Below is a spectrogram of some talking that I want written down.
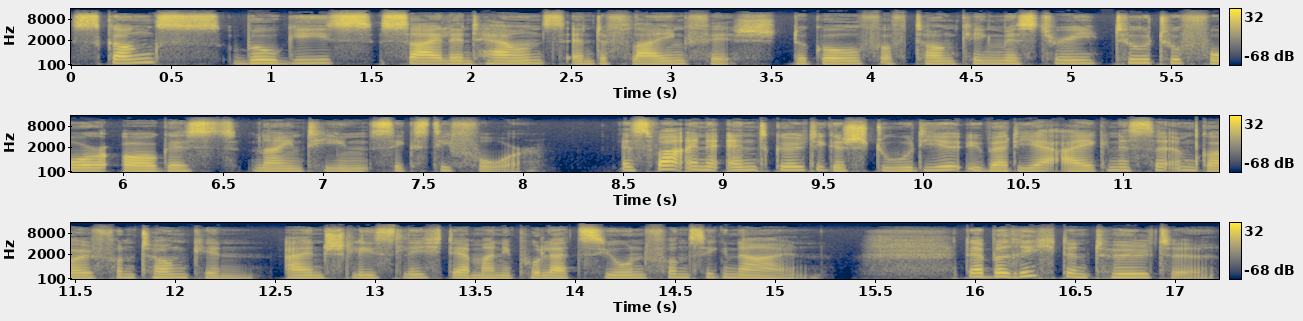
Skunks, Bogies, Silent Hounds and the Flying Fish, The Gulf of Tonking Mystery, 2-4 August 1964. Es war eine endgültige Studie über die Ereignisse im Golf von Tonkin, einschließlich der Manipulation von Signalen. Der Bericht enthüllte,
